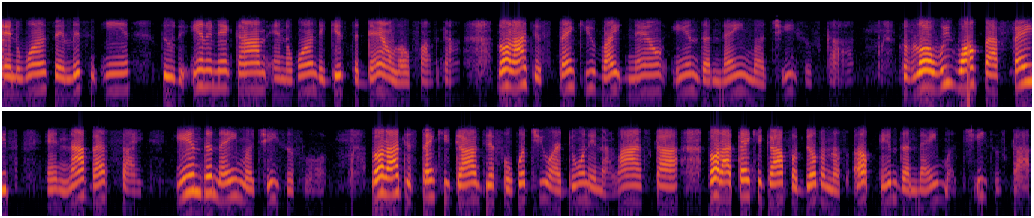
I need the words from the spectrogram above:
and the ones that listen in through the internet, God, and the one that gets the download, Father God. Lord, I just thank you right now in the name of Jesus, God. Because, Lord, we walk by faith and not by sight. In the name of Jesus, Lord. Lord, I just thank you, God, just for what you are doing in our lives, God. Lord, I thank you, God, for building us up in the name of Jesus, God,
